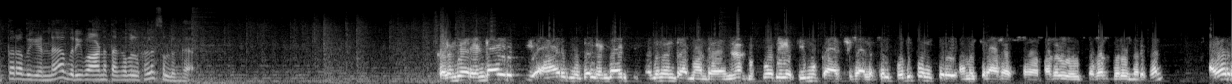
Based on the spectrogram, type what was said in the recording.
உத்தரவு என்ன? விரிவான தகவல்களை சொல்லுங்க. கடந்த இரண்டாயிரத்தி ஆறு முதல் இரண்டாயிரத்தி பதினொன்றாம் ஆண்டான அப்போதைய திமுக ஆட்சி காலத்தில் பொதுப்பணித்துறை அமைச்சராக பதவி வகித்தவர் துரைமுருகன். அவர்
